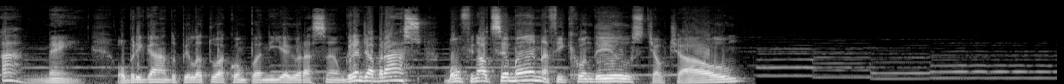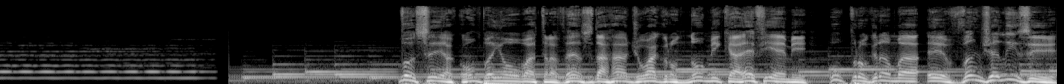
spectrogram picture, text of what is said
Amém. Obrigado pela tua companhia e oração. Grande abraço, bom final de semana, fique com Deus. Tchau, tchau. Você acompanhou através da Rádio Agronômica FM o programa Evangelize,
